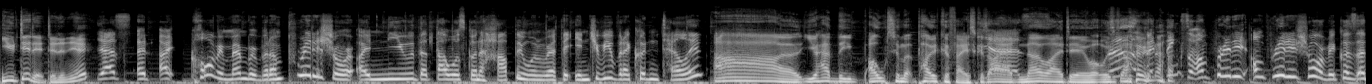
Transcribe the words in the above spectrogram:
You did it, didn't you? Yes, and I can't remember, but I'm pretty sure I knew that that was going to happen when we were at the interview, but I couldn't tell it. Ah, you had the ultimate poker face because I had no idea what was going I on. think so. I'm pretty. I'm pretty sure because I,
